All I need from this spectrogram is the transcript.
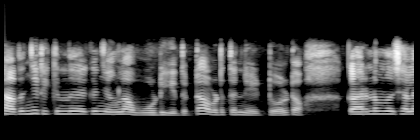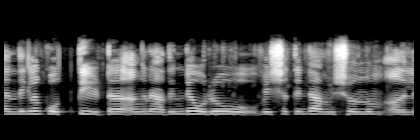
ചതഞ്ഞിരിക്കുന്നതൊക്കെ ഞങ്ങൾ അവോയ്ഡ് ചെയ്തിട്ട് അവിടെ തന്നെ ഇട്ടു കേട്ടോ. കാരണം എന്ന് വെച്ചാൽ എന്തെങ്കിലും കൊത്തിയിട്ട് അങ്ങനെ അതിന്റെ ഒരു വിഷത്തിന്റെ അംശമൊന്നും അതിൽ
